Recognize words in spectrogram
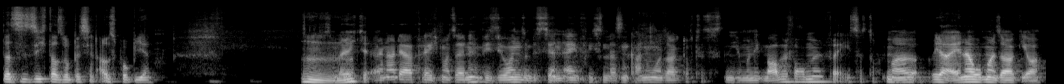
dass sie sich da so ein bisschen ausprobieren. Mhm. Vielleicht einer, der vielleicht mal seine Vision so ein bisschen einfließen lassen kann, wo man sagt, doch, das ist nicht unbedingt Marvel-Formel. Vielleicht ist das doch mal wieder einer, wo man sagt, ja,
